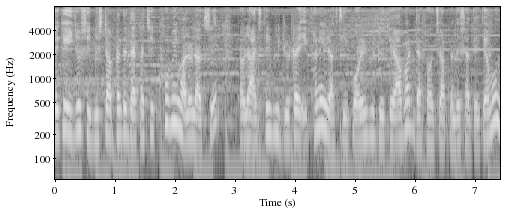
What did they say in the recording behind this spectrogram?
থেকে এই যে সি বিচটা আপনাদের দেখাচ্ছি, খুবই ভালো লাগছে। তাহলে আজকের ভিডিওটা এখানেই রাখছি, পরের ভিডিওতে আবার দেখা হচ্ছে আপনাদের সাথে, কেমন?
